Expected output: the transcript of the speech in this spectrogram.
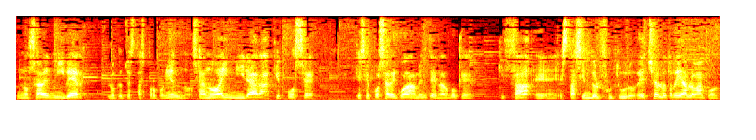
no saben ni ver lo que tú estás proponiendo. O sea, no hay mirada que pose que se pose adecuadamente en algo que quizá eh, está siendo el futuro. De hecho, el otro día hablaba con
